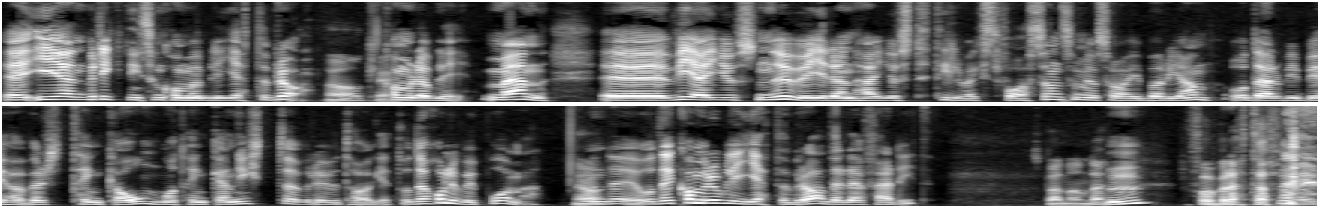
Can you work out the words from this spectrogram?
Eh, I en riktning som kommer bli jättebra. Ja, okej. Kommer det bli. Men eh, vi är just nu i den här just tillväxtfasen som jag sa i början och där vi behöver tänka om och tänka nytt överhuvudtaget och det håller vi på med. Ja. Det, och det kommer att bli jättebra när det är färdigt. Spännande. Mm. Du får berätta för mig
